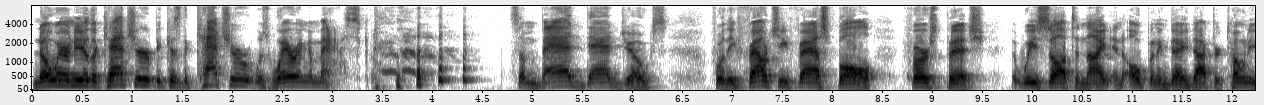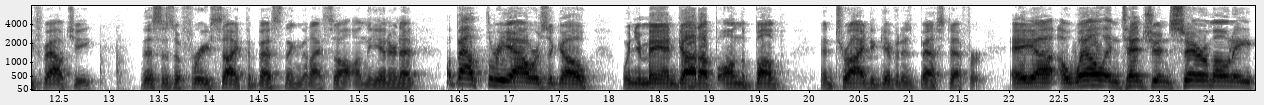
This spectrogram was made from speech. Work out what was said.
Nowhere near the catcher because the catcher was wearing a mask. Some bad dad jokes for the Fauci fastball first pitch that we saw tonight in opening day. Dr. Tony Fauci, this is a free site, the best thing that I saw on the internet about three hours ago when your man got up on the bump and tried to give it his best effort. A, uh, a well intentioned ceremony,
